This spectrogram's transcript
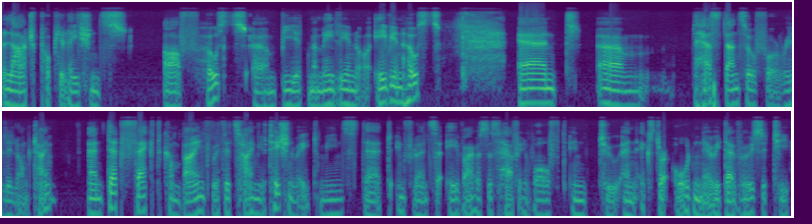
large populations of hosts, um, be it mammalian or avian hosts, and um, has done so for a really long time. And that fact combined with its high mutation rate means that influenza A viruses have evolved into an extraordinary diversity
